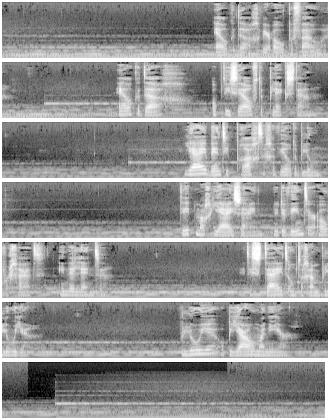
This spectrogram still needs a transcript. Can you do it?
Elke dag weer openvouwen. Elke dag op diezelfde plek staan. Jij bent die prachtige wilde bloem. Dit mag jij zijn nu de winter overgaat in de lente. Het is tijd om te gaan bloeien bloeien op jouw manier.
